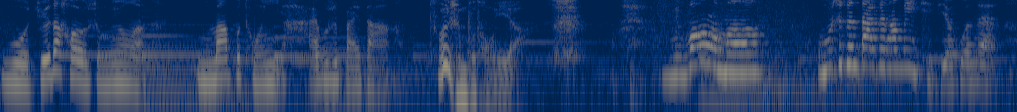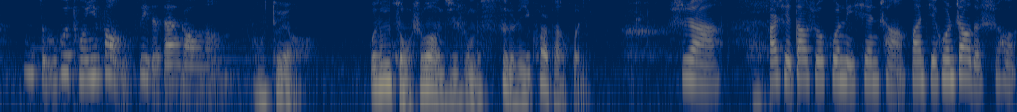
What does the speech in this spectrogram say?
我觉得好有什么用啊？你妈不同意，还不是白搭。为什么不同意啊？你忘了吗？我们是跟大哥他们一起结婚的，你怎么会同意放我们自己的蛋糕呢？哦，对哦，我怎么总是忘记是我们四个人一块办婚礼？是啊。而且到时候婚礼现场放结婚照的时候，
